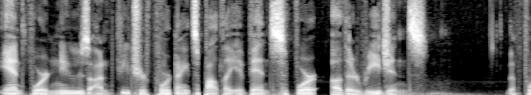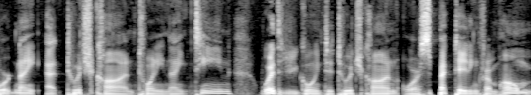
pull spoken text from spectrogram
and for news on future Fortnite Spotlight events for other regions. The Fortnite at TwitchCon 2019. Whether you're going to TwitchCon or spectating from home,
